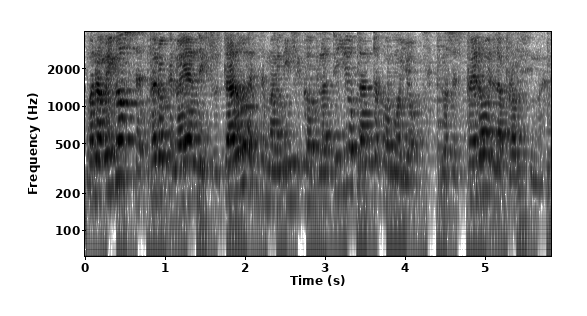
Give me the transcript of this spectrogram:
Bueno amigos, espero que lo hayan disfrutado este magnífico platillo tanto como yo. Los espero en la próxima.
